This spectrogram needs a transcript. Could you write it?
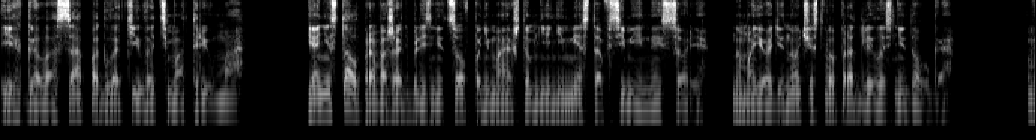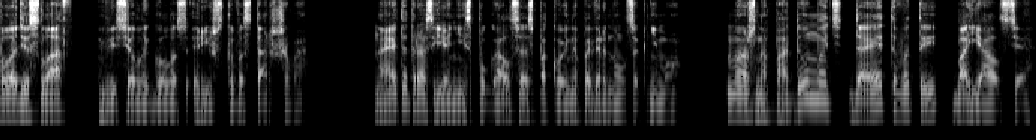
Их голоса поглотила тьма трюма. Я не стал провожать близнецов, понимая, что мне не место в семейной ссоре. Но мое одиночество продлилось недолго. «Владислав?» — веселый голос Рижского-старшего. На этот раз я не испугался, а спокойно повернулся к нему. «Можно подумать, до этого ты боялся.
